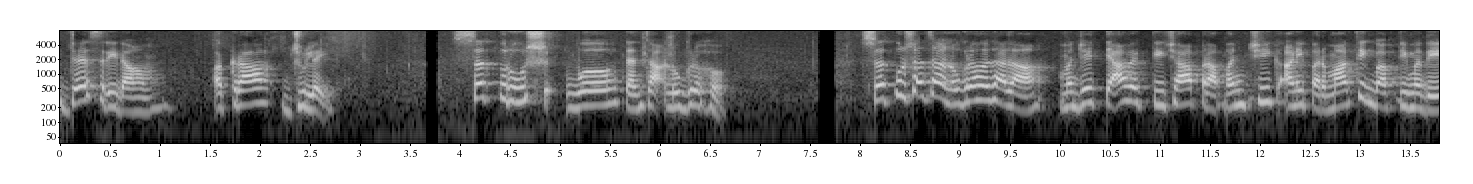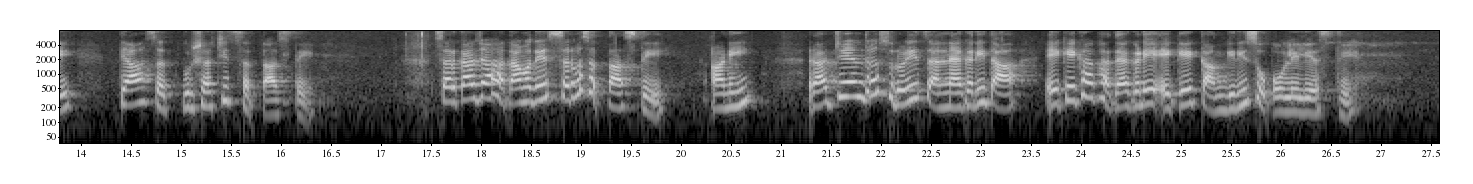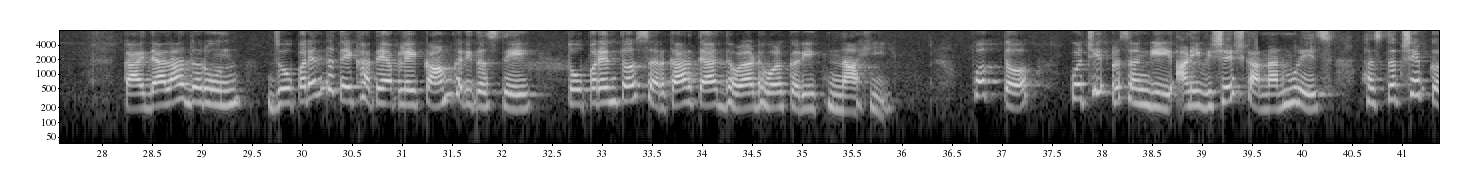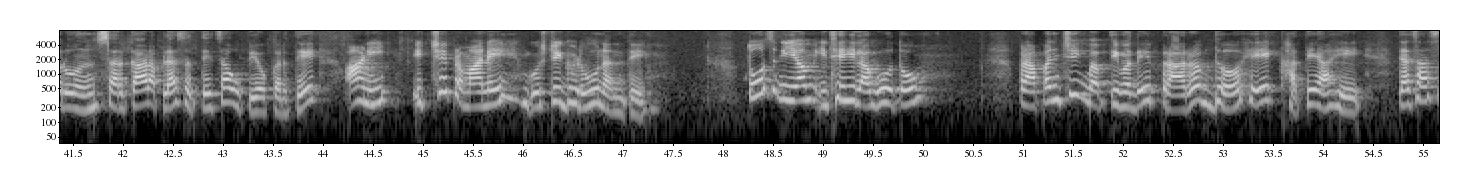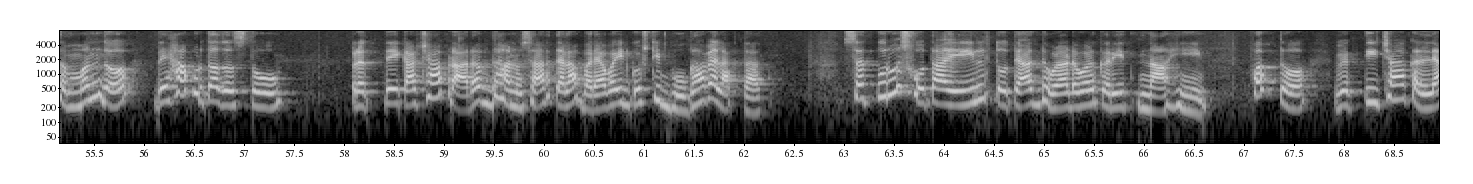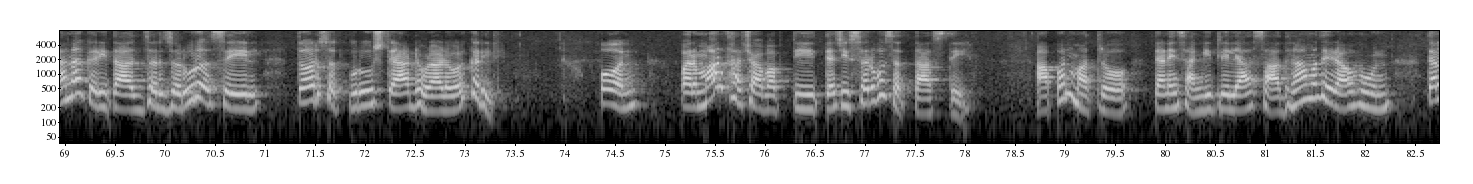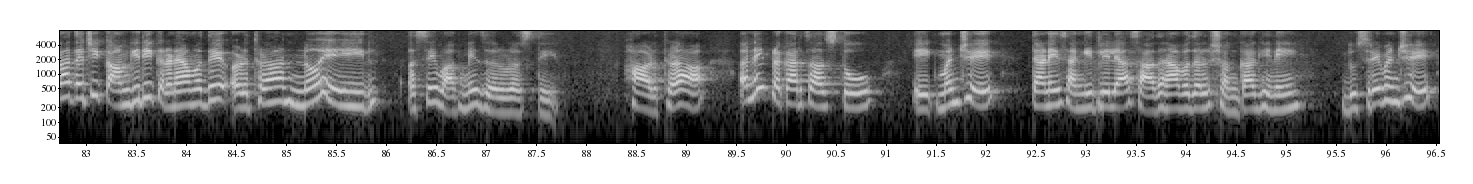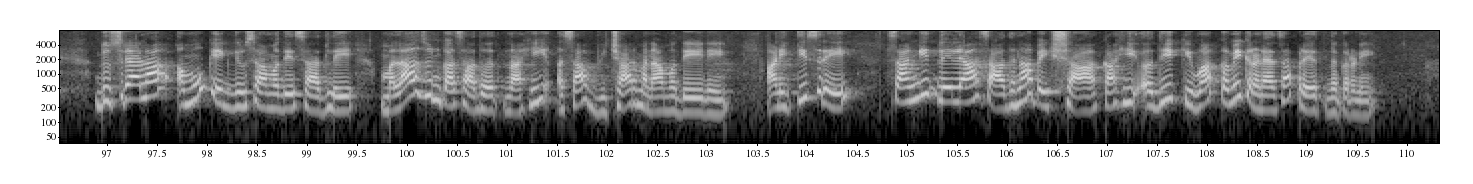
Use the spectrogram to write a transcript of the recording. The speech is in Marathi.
जय श्रीराम अकरा जुलै. सत्पुरुष व त्यांचा अनुग्रह. सत्पुरुषाचा अनुग्रह झाला म्हणजे त्या व्यक्तीच्या प्रापंचिक आणि परमार्थिक बाबतीमध्ये त्या सत्पुरुषाचीच सत्ता असते. सरकारच्या हातामध्ये सर्व सत्ता असते आणि राज्ययंत्र सुरळीत चालण्याकरिता एकेका खात्याकडे एक एक कामगिरी सोपवलेली असते. कायद्याला धरून जोपर्यंत ते खाते आपले काम करीत असते तोपर्यंत सरकार त्यात ढवळाढवळ करीत नाही. फक्त क्वचित प्रसंगी आणि विशेष कारणांमुळेच हस्तक्षेप करून सरकार आपल्या सत्तेचा उपयोग करते आणि इच्छेप्रमाणे गोष्टी घडवून आणते. तोच नियम इथेही लागू होतो. प्रापंचिक बाबतीमध्ये प्रारब्ध हे एक खाते आहे. त्याचा संबंध देहापुरताच असतो. प्रत्येकाच्या प्रारब्धानुसार त्याला बऱ्या वाईट गोष्टी भोगाव्या लागतात. सत्पुरुष होता येईल तो त्यात ढवळाढवळ करीत नाही. फक्त व्यक्तीच्या कल्याणाकरिता जर जरूर असेल तर सत्पुरुष त्या ढवळाढवळ करील. पण परमार्थाच्या बाबतीत त्याची सर्व सत्ता असते. आपण मात्र त्याने सांगितलेल्या साधनामध्ये राहून त्याला त्याची कामगिरी करण्यामध्ये अडथळा न येईल असे वागणे जरूर असते. हा अडथळा अनेक प्रकारचा असतो. एक म्हणजे त्याने सांगितलेल्या साधनाबद्दल शंका घेणे. दुसरे म्हणजे दुसऱ्याला अमुक एक दिवसामध्ये साधले मला अजून का साधत नाही असा विचार मनामध्ये येणे. आणि तिसरे सांगितलेल्या साधनापेक्षा काही अधिक किंवा कमी करण्याचा प्रयत्न करणे.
